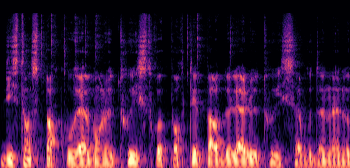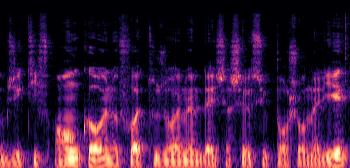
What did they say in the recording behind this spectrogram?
distance parcourue avant le twist, reporté par-delà le twist, ça vous donne un objectif, encore une fois, toujours le même, d'aller chercher le support journalier.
